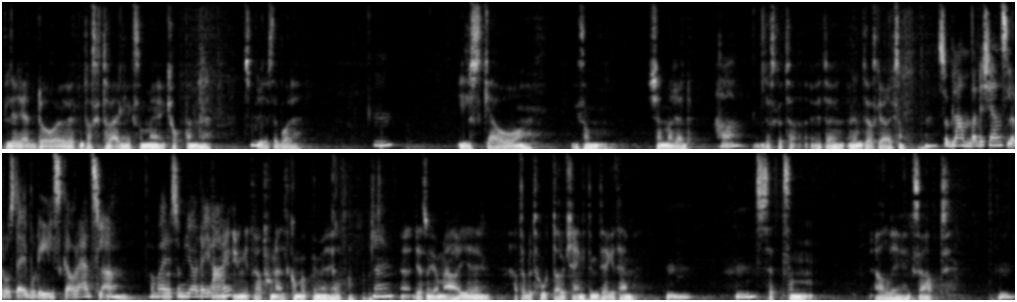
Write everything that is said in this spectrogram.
blir rädd och jag vet inte vad jag ska ta vägen liksom med kroppen. Sprider sig både Mm. ilska och liksom känner mig rädd. Ja. Jag, ska ta, jag, vet, inte jag ska göra liksom. Så blandade känslor hos dig, både ilska och rädsla. Och vad är det som gör dig arg? Inget rationellt kommer upp i mig i alla fall. Nej. Det som gör mig arg är att jag blivit hotad och kränkt i mitt eget hem. Mhm. Mm. Ett sätt som jag aldrig liksom, haft. Mm.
